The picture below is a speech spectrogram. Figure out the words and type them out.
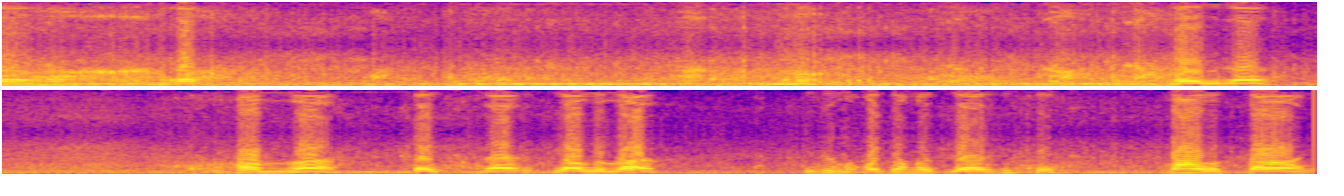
Ah, ah. Evler, hamlar, sesler, yalılar. Bizim hocamız derdi ki, mal sahibi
